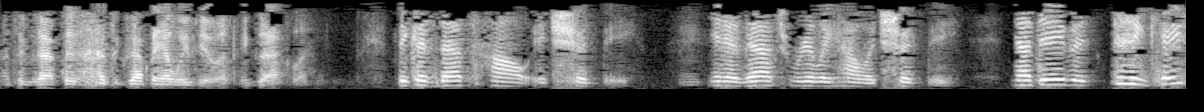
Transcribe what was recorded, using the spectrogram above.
That's exactly that's exactly how we view it. Exactly. Because that's how it should be. Mm-hmm. You know, that's really how it should be. Now, David, in case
